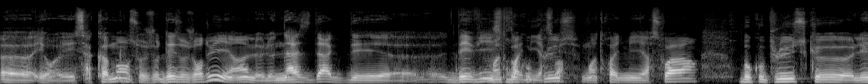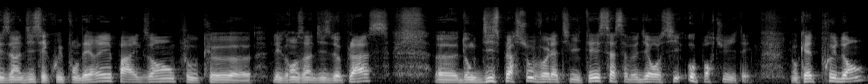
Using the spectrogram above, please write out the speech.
Euh, et, ça commence dès aujourd'hui. Hein. le, Nasdaq des, dévisse beaucoup plus, moins 3,5 hier soir beaucoup plus que les indices équipondérés, par exemple, ou que euh, les grands indices de place. Euh, donc dispersion, volatilité, ça, ça veut dire aussi opportunité. Donc être prudent,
